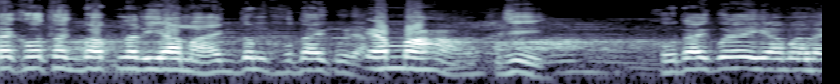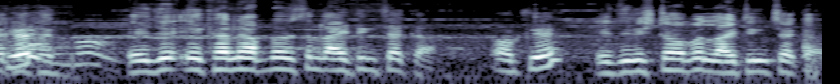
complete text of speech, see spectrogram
লেখা থাকবে আপনার ইয়ামা একদম খোদাই করে। ইয়ামাহা জি খোদাই করে ইয়ামা লেখা থাকবে। এই যে এখানে আপনার হচ্ছে লাইটিং চাকা। ওকে এই জিনিসটা হবে লাইটিং চাকা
